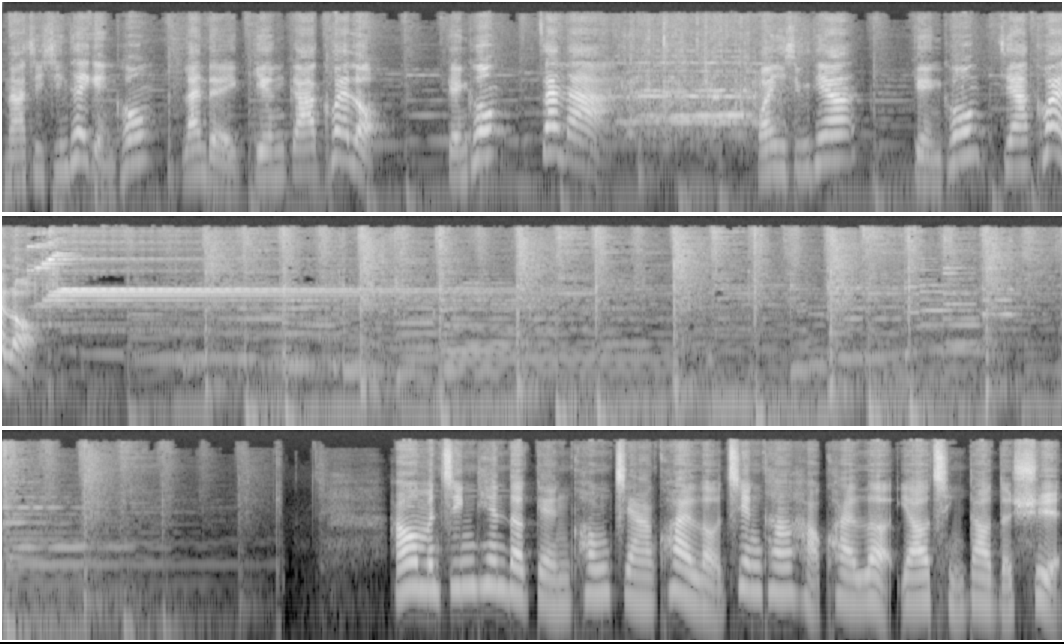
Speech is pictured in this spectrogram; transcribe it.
那是身体健康，咱就会更加快乐。健康赞啦！欢迎收听《健康加快乐》。好，我们今天的健康加快乐，健康好快乐，邀请到的是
